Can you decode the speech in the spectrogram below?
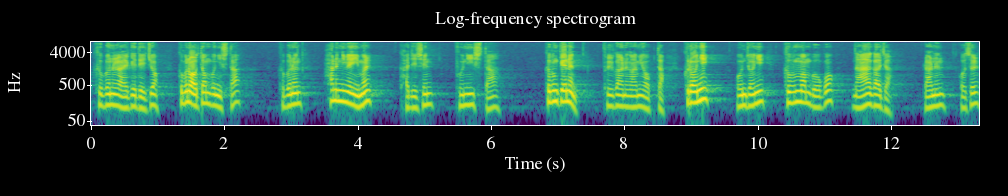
그분을 알게 되죠. 그분은 어떤 분이시다? 그분은 하느님의 힘을 가지신 분이시다. 그분께는 불가능함이 없다. 그러니 온전히 그분만 보고 나아가자라는 것을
